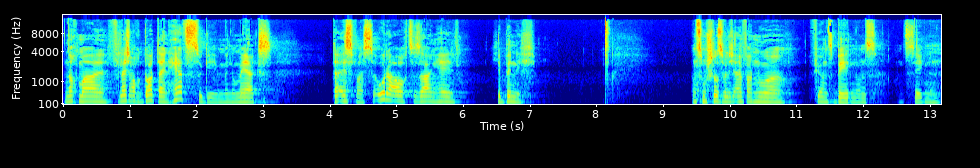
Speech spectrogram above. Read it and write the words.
nochmal vielleicht auch Gott dein Herz zu geben, wenn du merkst, da ist was. Oder auch zu sagen, hey, hier bin ich. Und zum Schluss will ich einfach nur für uns beten und uns segnen.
